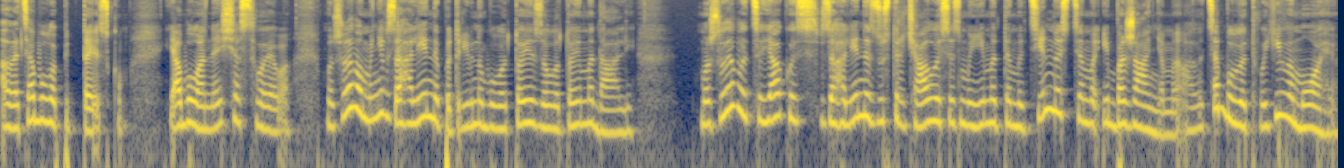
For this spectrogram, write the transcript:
Але це було під тиском. Я була нещаслива. Можливо, мені взагалі не потрібно було тої золотої медалі. Можливо, це якось взагалі не зустрічалося з моїми тими цінностями і бажаннями, але це були твої вимоги.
